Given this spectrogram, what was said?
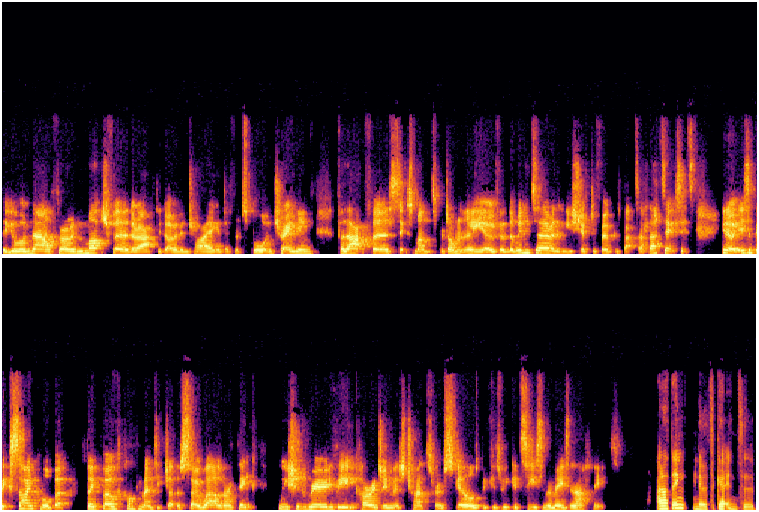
that you're now throwing much further after going and trying a different sport and training for that for six months predominantly over the winter, and then you shift your focus back to athletics. It's, you know, it is a big cycle, but they both complement each other so well. And I think we should really be encouraging this transfer of skills because we could see some amazing athletes. And I think, you know, to get into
